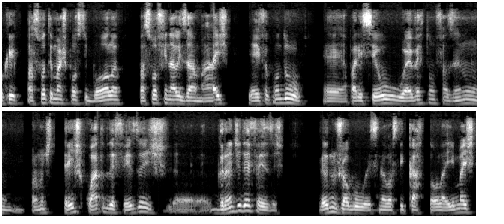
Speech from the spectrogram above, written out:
porque passou a ter mais posse de bola, passou a finalizar mais, e aí foi quando é, apareceu o Everton fazendo provavelmente três, quatro defesas, é, grandes defesas. Eu não jogo esse negócio de cartola aí, mas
